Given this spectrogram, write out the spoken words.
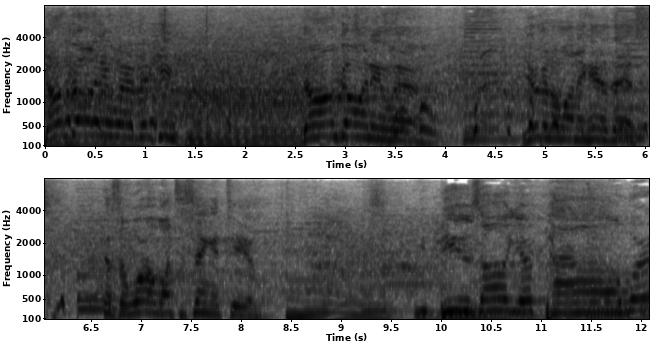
Don't go anywhere, Vickie. Don't go anywhere. You're gonna want to hear this because the world wants to sing it to you. You abuse all your power,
